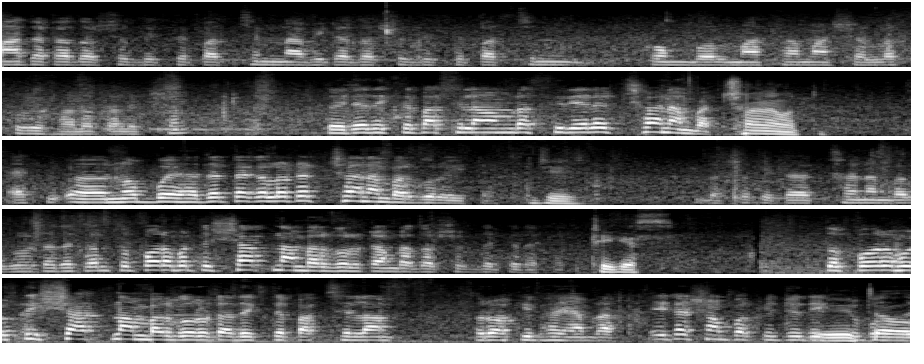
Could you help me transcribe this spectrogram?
মাজাটা দর্শক দেখতে পাচ্ছেন নাভিটা দর্শক দেখতে পাচ্ছেন কম্বল মাথা মাশাল্লাহ খুবই ভালো কালেকশন তো এটা দেখতে পাচ্ছিলাম আমরা সিরিয়ালের ছয় নাম্বার ছয় নম্বরটা। নব্বই হাজার টাকা লটের ছয় নাম্বার গরু এটা। জি দর্শক এটা ছয় নাম্বার গরুটা দেখলাম। তো পরবর্তী সাত নাম্বার গরুটা আমরা দর্শকদেরকে দেখাই। ঠিক আছে। তো পরবর্তী সাত নাম্বার গরুটা দেখতে পাচ্ছিলাম। রকি ভাই আমরা এটা সম্পর্কে যদি একটু এটাও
